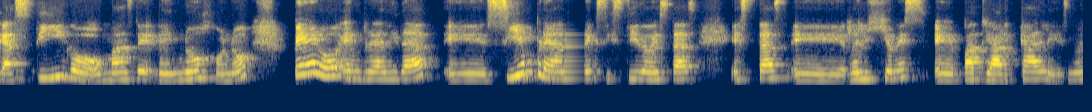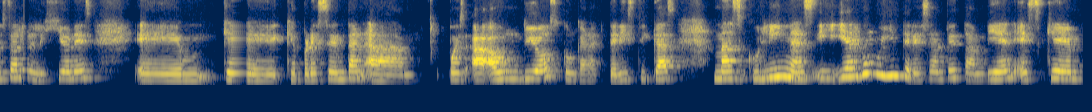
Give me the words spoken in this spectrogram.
castigo o más de, enojo, ¿no? Pero en realidad eh, siempre han existido estas, estas eh, religiones patriarcales, ¿no? Estas religiones que, presentan a pues a, un dios con características masculinas. Y, algo muy interesante también es que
